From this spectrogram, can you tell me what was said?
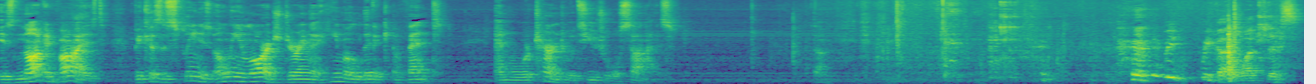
is not advised because the spleen is only enlarged during a hemolytic event and will return to its usual size. Done. we, we gotta watch this.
